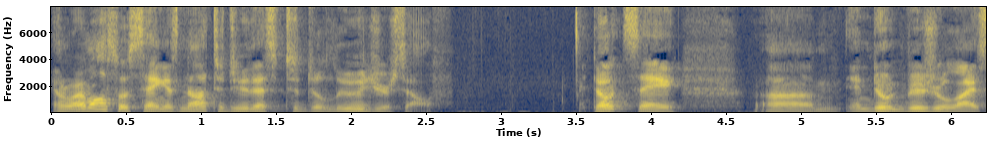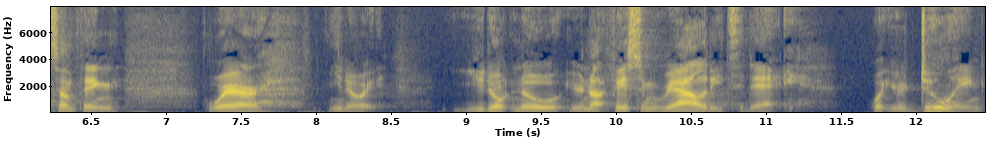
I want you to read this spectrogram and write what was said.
And what I'm also saying is not to do this to delude yourself. Don't say, um, and don't visualize something where, you know, you don't know, you're not facing reality today. What you're doing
